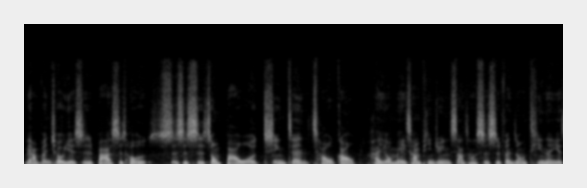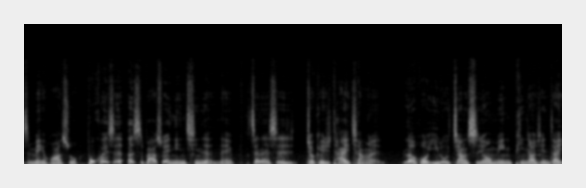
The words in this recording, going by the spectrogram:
两分球也是八十投四十四中，把握性正超高。还有每场平均上场四十分钟，体能也是没话说，不愧是二十八岁年轻人呢，真的是就可以太强了。热火一路将士用命拼到现在，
